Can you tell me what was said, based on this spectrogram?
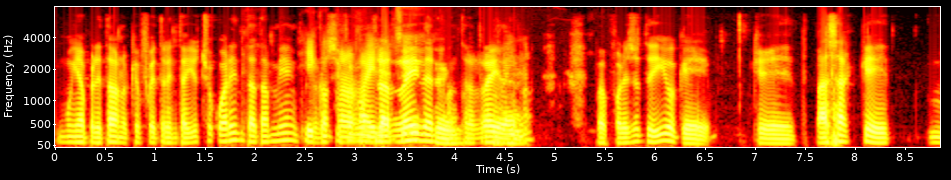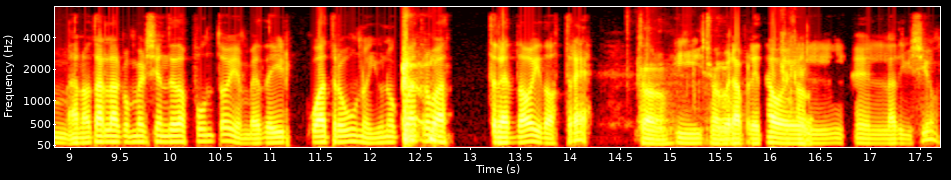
muy apretado, ¿no? que fue 38-40 también. Y pero no sé si contra los contra Raiders, sí. Contra contra Raiders. ¿no? Pues por eso te digo que, que pasa que mm, anotas la conversión de dos puntos y en vez de ir 4-1 y 1-4 vas 3-2 y 2-3 claro, y claro, súper apretado claro. el, el- la división.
